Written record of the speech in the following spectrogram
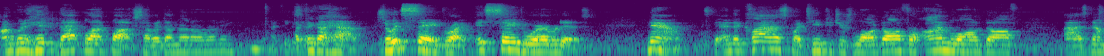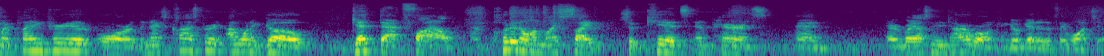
I'm going to hit that black box. Have I done that already? I think I think I have. So it's saved, right. It's saved wherever it is. Now, it's the end of class, my team teacher's logged off, or I'm logged off. It's now my planning period or the next class period. I want to go get that file and put it on my site so kids and parents and everybody else in the entire world can go get it if they want to.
